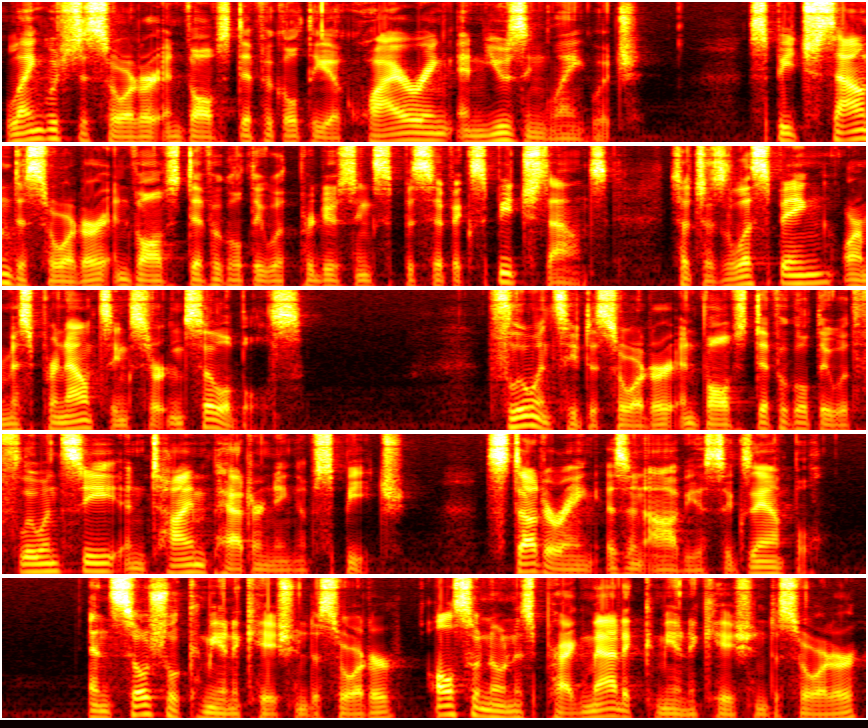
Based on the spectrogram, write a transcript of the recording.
Language disorder involves difficulty acquiring and using language. Speech sound disorder involves difficulty with producing specific speech sounds, such as lisping or mispronouncing certain syllables. Fluency disorder involves difficulty with fluency and time patterning of speech. Stuttering is an obvious example. And social communication disorder, also known as pragmatic communication disorder,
